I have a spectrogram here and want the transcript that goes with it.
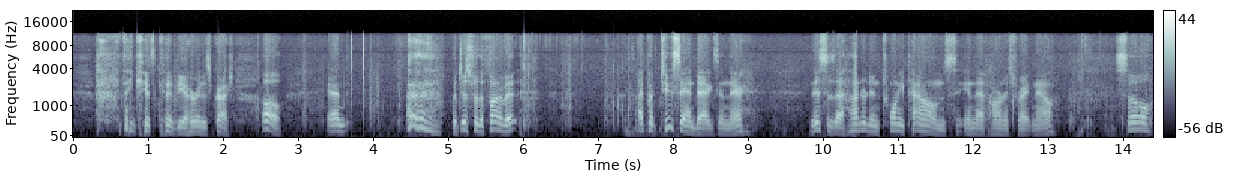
I think it's going to be a horrendous crash. Oh, and, but just for the fun of it, I put two sandbags in there. This is 120 pounds in that harness right now. So,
